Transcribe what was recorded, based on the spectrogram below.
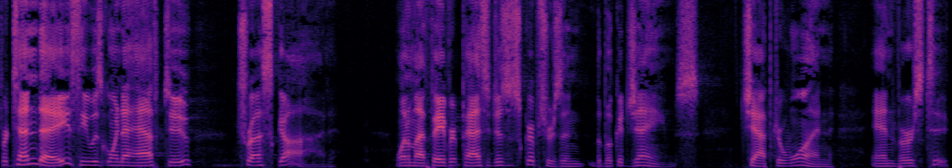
For 10 days, he was going to have to trust God. One of my favorite passages of scriptures in the book of James, chapter 1 and verse 2.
